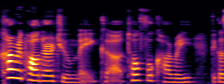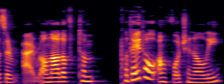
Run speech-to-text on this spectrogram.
curry powder to make uh, tofu curry because I run out of potato unfortunately.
